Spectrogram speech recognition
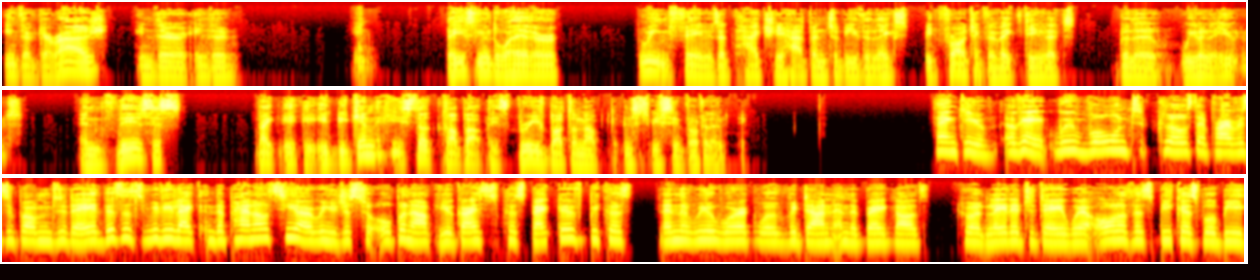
in their garage, in their in their in basement, whatever, doing things that actually happen to be the next big project, the big thing that's gonna we're gonna use. And this is like it, it began, it's not top up, it's brief bottom up. It needs to be simple for them. Thank you. Okay. We won't close the privacy problem today. This is really like the panels here are really just to open up your guys' perspective because then the real work will be done in the breakouts toward later today where all of the speakers will be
